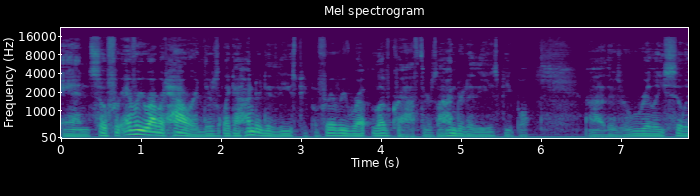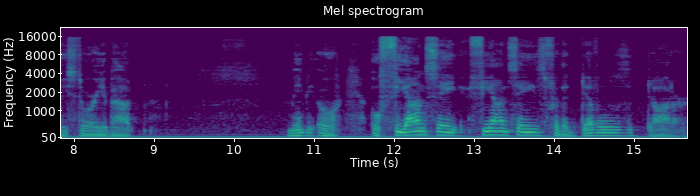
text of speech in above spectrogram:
and so for every Robert Howard, there's like a hundred of these people. For every Lovecraft, there's a hundred of these people. Uh, there's a really silly story about maybe oh oh fiance fiancés for the devil's daughter.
